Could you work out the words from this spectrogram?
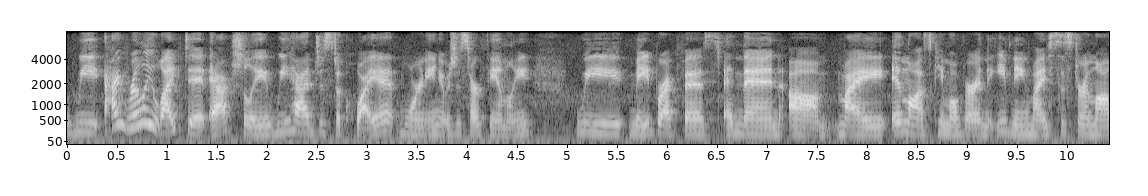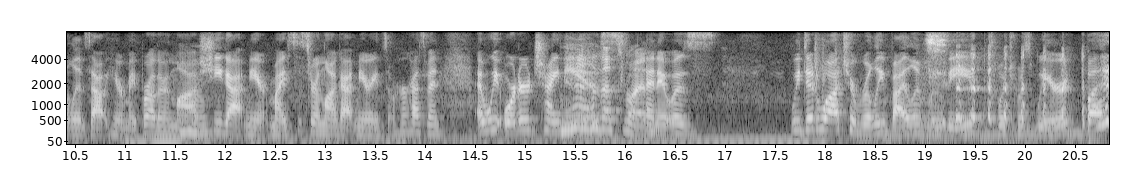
we I really liked it actually. We had just a quiet morning. It was just our family. We made breakfast and then um, my in-laws came over in the evening. My sister-in-law lives out here. My brother-in-law, Mm-hmm. she got married. My sister-in-law got married, so her husband and we ordered Chinese. yeah, That's fun. And it was we did watch a really violent movie, which was weird, but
